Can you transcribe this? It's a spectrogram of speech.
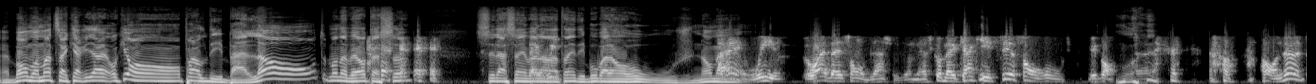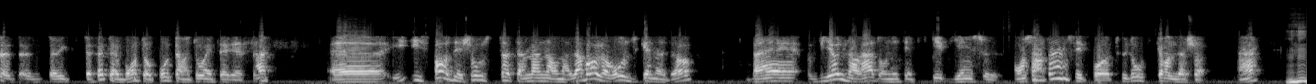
un bon moment de sa carrière. OK, on parle des ballons. Tout le monde avait hâte à ça. C'est la Saint-Valentin, des beaux ballons rouges. Non, mais. Ben oui, ouais, ben ils sont blancs, ceux-là. Mais en tout cas, ben, quand ils tirent, ils sont rouges. Mais bon, euh, on a, t'as- fait un bon topo tantôt intéressant. Euh, il, il se passe des choses totalement normales. D'abord, le rôle du Canada, ben, via le NORAD, on est impliqué, bien sûr. On s'entend, c'est pas Trudeau qui colle le chat. Hein? Mhm.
